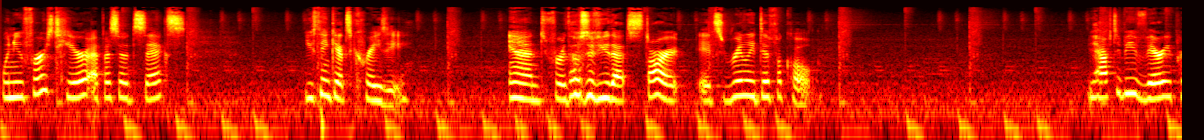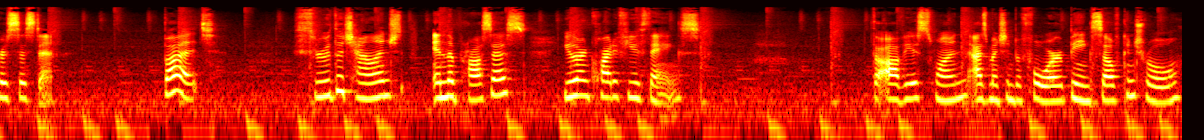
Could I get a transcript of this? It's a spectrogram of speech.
When you first hear episode 6, you think it's crazy. And for those of you that start, it's really difficult. You have to be very persistent. But through the challenge, in the process, you learn quite a few things. The obvious one, as mentioned before, being self control.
